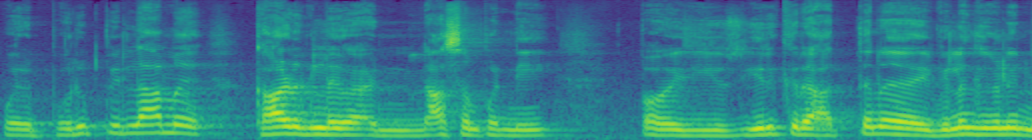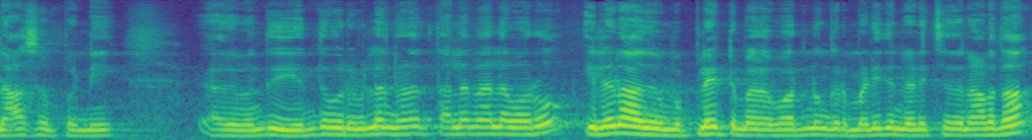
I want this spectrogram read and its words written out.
ஒரு பொறுப்பு இல்லாமல் காடுகளை நாசம் பண்ணி இப்போ இருக்கிற அத்தனை விலங்குகளையும் நாசம் பண்ணி அது வந்து எந்த ஒரு விலங்குனா தலை மேலே வரும் இல்லைன்னா அது பிளேட்டு மேலே வரணுங்கிற மனிதன் நினச்சதுனால தான்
